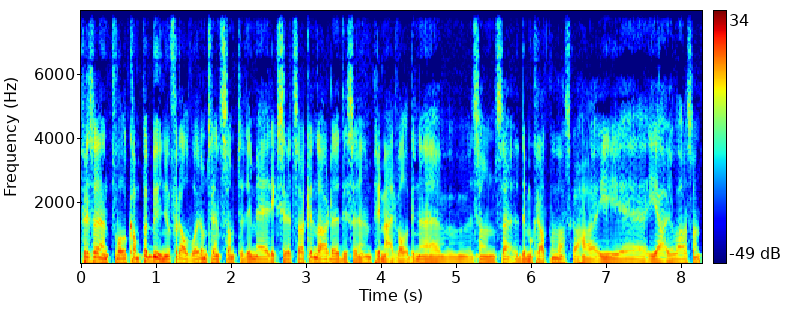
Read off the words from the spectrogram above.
Presidentvalgkampen begynner jo for alvor omtrent samtidig med riksrettssaken. Da er det disse primærvalgene som demokratene skal ha i, i Iowa og sånn.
